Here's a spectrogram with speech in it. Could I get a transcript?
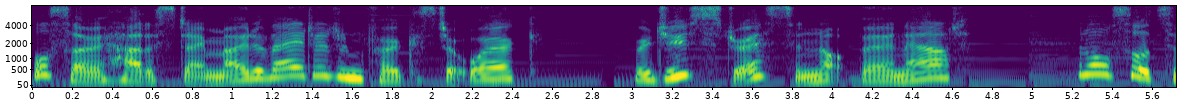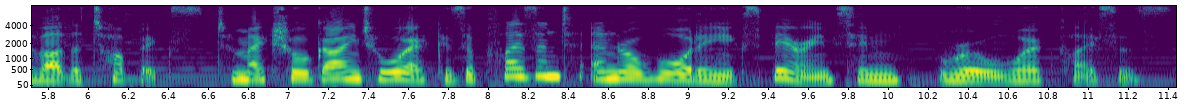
Also, how to stay motivated and focused at work, reduce stress and not burn out, and all sorts of other topics to make sure going to work is a pleasant and rewarding experience in rural workplaces.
